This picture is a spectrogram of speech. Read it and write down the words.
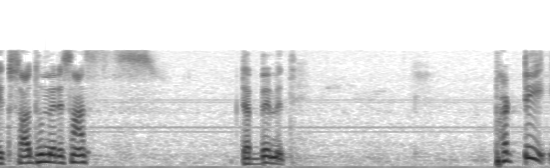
एक साधु मेरे साथ डब्बे में थे। फट्टी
